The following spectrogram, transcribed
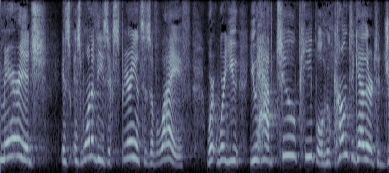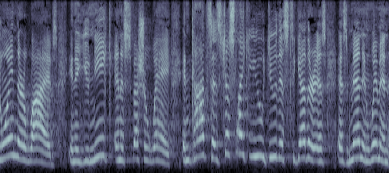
marriage is, is one of these experiences of life where, where you, you have two people who come together to join their lives in a unique and a special way. And God says, just like you do this together as, as men and women,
